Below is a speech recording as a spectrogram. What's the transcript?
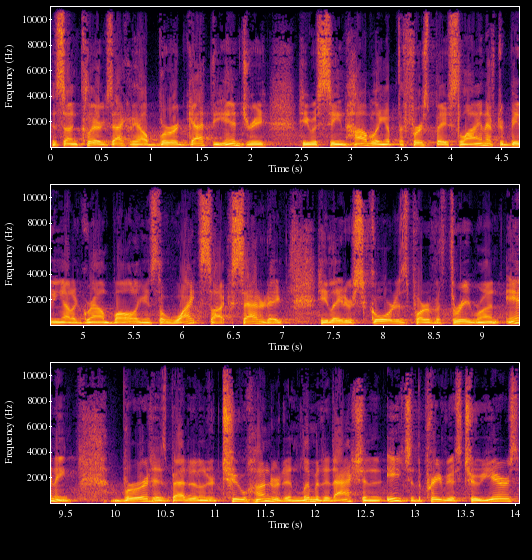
It's unclear exactly how Bird got the injury. He was seen hobbling up the first base line after beating out a ground ball against the White Sox Saturday. He later scored as part of a three run inning. Bird has batted under 200 in limited action in each of the previous two years,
